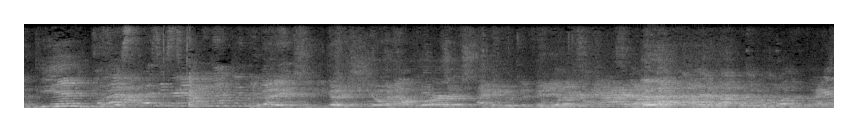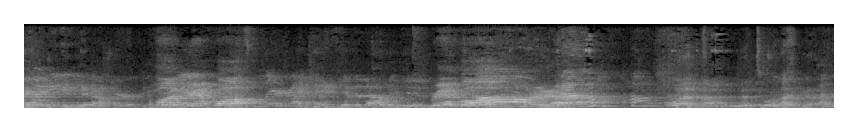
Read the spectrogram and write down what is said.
Again? You gotta, you gotta show it how it works. I can move the video here. Line it up with a water glass. Come on, Grandpa. I can't get it out again. Grandpa. What? Oh, That's what I got. I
